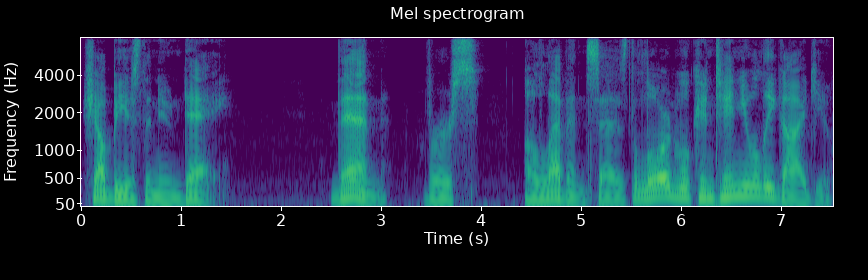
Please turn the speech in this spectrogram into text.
shall be as the noonday. Then, verse 11 says, The Lord will continually guide you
